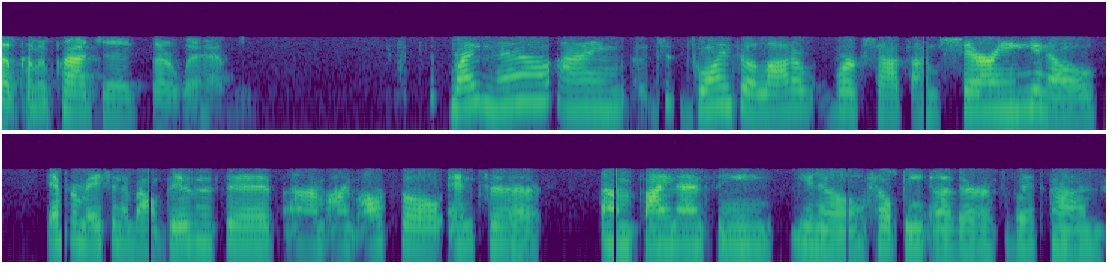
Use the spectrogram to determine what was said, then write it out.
upcoming projects or what have you? Right now, I'm just going to a lot of workshops. I'm sharing, you know, information about businesses. Um, I'm also into um, financing, you know, helping others with um,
